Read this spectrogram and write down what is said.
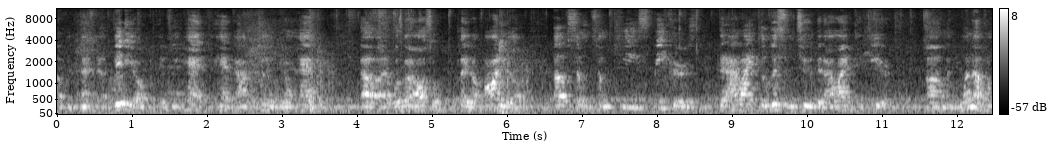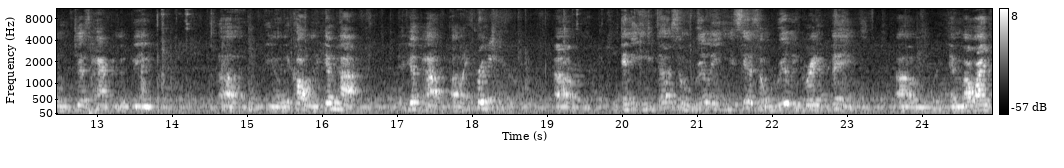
um, a video if we had had the opportunity. We don't have it. Uh, I was going to also play the audio of some, some key speakers that I like to listen to, that I like to hear. Um, and one of them just happened to be, uh, you know, they call him hip hop, hip hop uh, preacher. Um, and he, he does some really, he says some really great things. Um, and my wife,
